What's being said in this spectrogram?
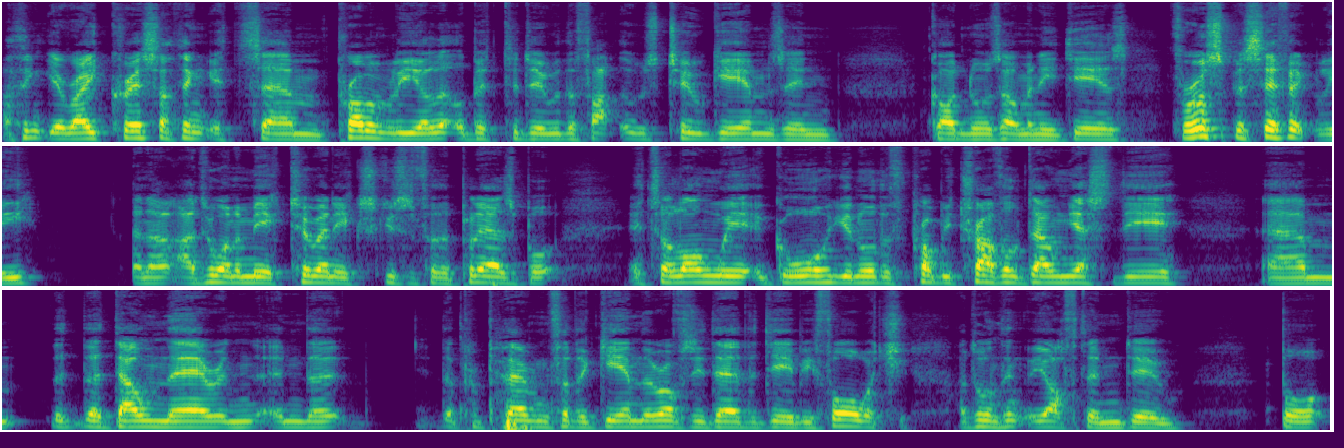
I think you're right, Chris. I think it's um, probably a little bit to do with the fact there was two games in God knows how many days. For us specifically, and I, I don't want to make too many excuses for the players, but it's a long way to go. You know, they've probably travelled down yesterday. Um, they're down there and, and the, they're preparing for the game. They're obviously there the day before, which I don't think they often do. But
